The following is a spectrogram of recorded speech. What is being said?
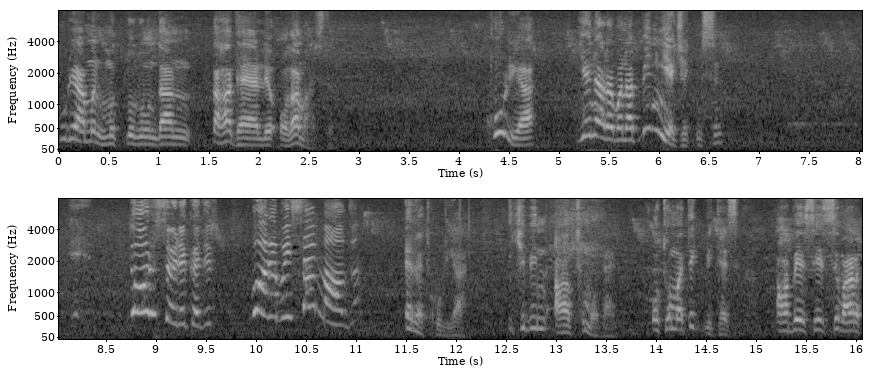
Hulya'mın mutluluğundan daha değerli olamazdı. Hulya, yeni arabana binmeyecek misin? Doğru söyle Kadir. Bu arabayı sen mi aldın? Evet Hulya, 2006 model. Otomatik vites. ABS'si var,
